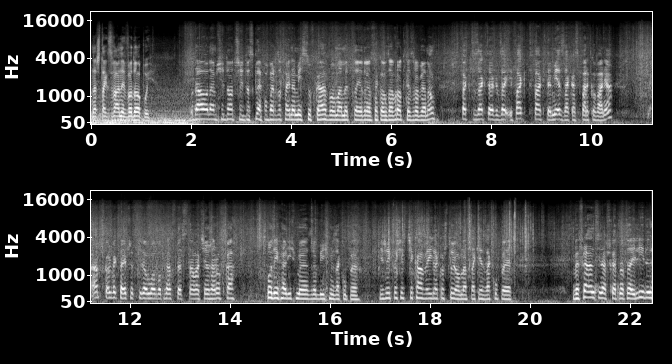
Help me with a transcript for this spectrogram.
nasz tak zwany wodopój. Udało nam się dotrzeć do sklepu, bardzo fajna miejscówka, bo mamy tutaj od razu taką zawrotkę zrobioną. Fakt, fakt, fakt faktem jest zakaz parkowania, Aczkolwiek tutaj przed chwilą obok nas też stała ciężarówka. Podjechaliśmy, zrobiliśmy zakupy. Jeżeli ktoś jest ciekawy ile kosztują nas takie zakupy we Francji, na przykład no tutaj Lidl,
